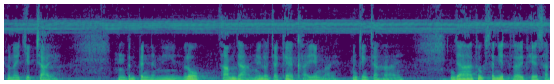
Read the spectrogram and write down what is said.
อยู่ในจิตใจมันเป็นเป็นอย่างนี้ โรคสามอย่างนี้เราจะแก้ไขอย่างไร มันจึงจะหาย ยาทุกชนิดเลยเภสัช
